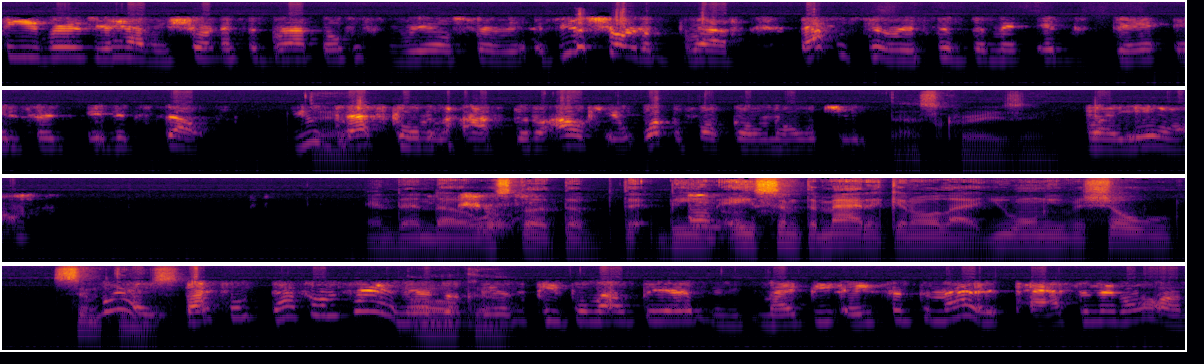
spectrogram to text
fevers, you're having shortness of breath. Those are real serious. If you're short of breath, that's a serious symptom in, it's, it's, in itself. You Yeah. best go to the hospital. I don't care what the fuck going on with you. That's crazy. But yeah, And then the what's the, the, the being And- asymptomatic and all that, you won't even show right. That's what that's what I'm saying. There's, Oh, a, there's people out there might be asymptomatic, passing it on,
